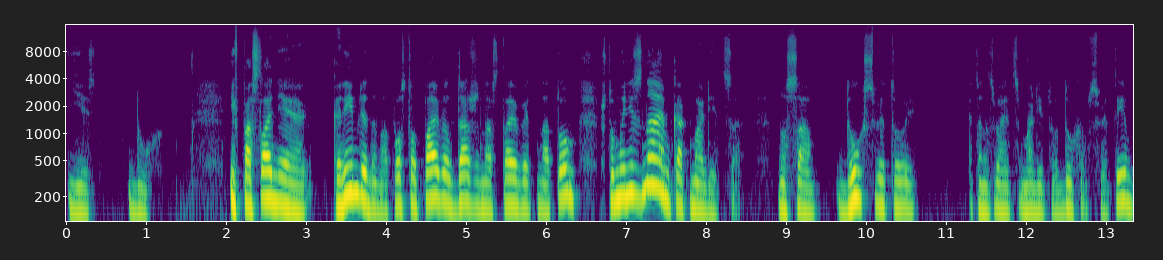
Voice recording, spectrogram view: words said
есть Дух. И в послании к римлянам апостол Павел даже настаивает на том, что мы не знаем, как молиться, но сам Дух Святой, это называется молитва Духом Святым,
